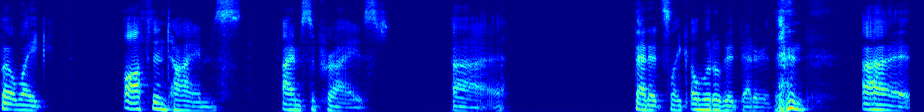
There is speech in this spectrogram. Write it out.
but like oftentimes I'm surprised uh that it's like a little bit better than uh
